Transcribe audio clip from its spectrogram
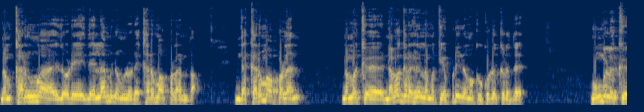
நம் கர்ம இதோடைய இது எல்லாமே நம்மளுடைய கர்ம பலன் தான். இந்த கர்ம பலன் நமக்கு நவகிரகங்கள் நமக்கு எப்படி நமக்கு கொடுக்கறது உங்களுக்கு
